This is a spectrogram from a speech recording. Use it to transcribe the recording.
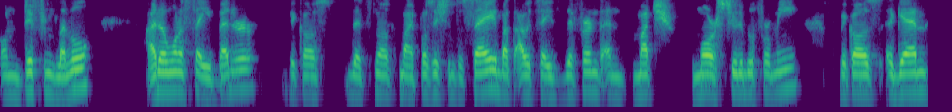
on different level i don't want to say better because that's not my position to say but i would say it's different and much more suitable for me because again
